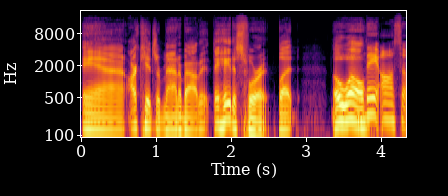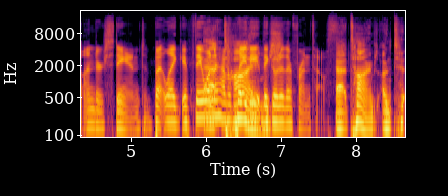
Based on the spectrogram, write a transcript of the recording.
and our kids are mad about it. They hate us for it but oh well. They also understand, but like if they want to have a play date, they go to their friend's house. at times until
